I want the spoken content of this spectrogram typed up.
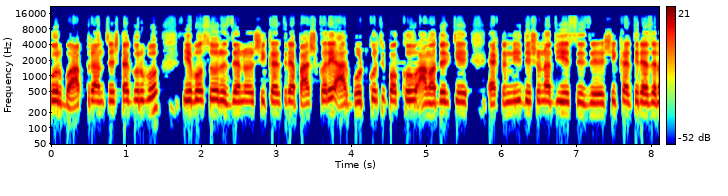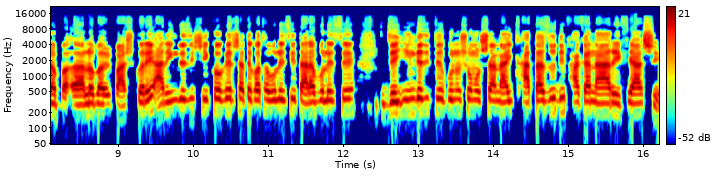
করব, আপ্রাণ চেষ্টা করব। এবছর যেন শিক্ষার্থীরা পাশ করে, আর বোর্ড কর্তৃপক্ষ আমাদেরকে একটা নির্দেশনা দিয়েছে যে, শিক্ষার্থীরা যেন ভালোভাবে পাশ করে। আর ইংরেজি শিক্ষকের সাথে কথা বলেছি, তারা বলেছে যে ইংরেজিতে কোনো সমস্যা নাই, খাতা যদি ফাঁকা না রেখে আসে,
